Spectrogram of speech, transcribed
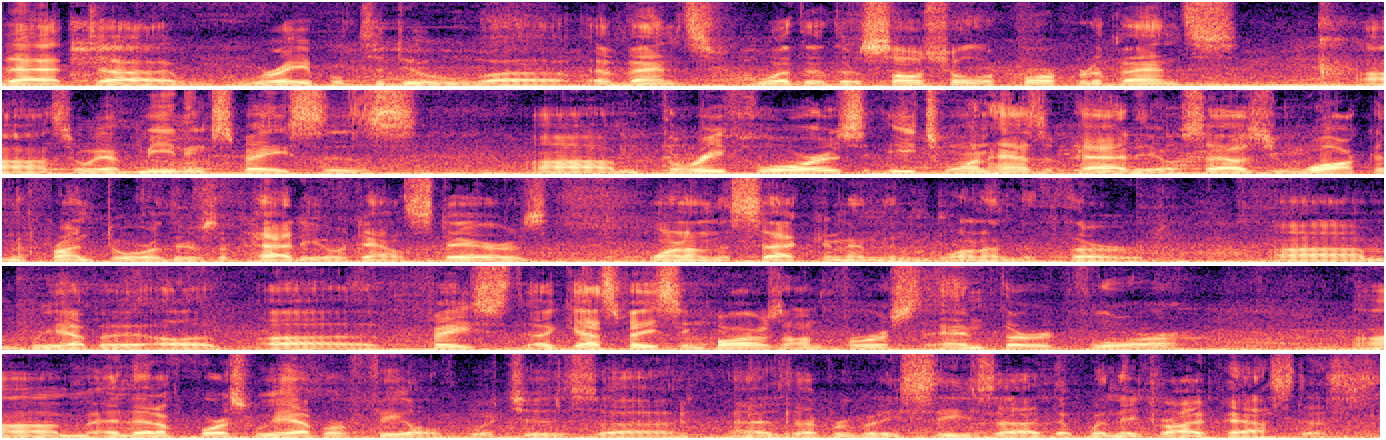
That uh, we're able to do uh, events, whether they're social or corporate events. Uh, so we have meeting spaces. Um, three floors, each one has a patio. So as you walk in the front door, there's a patio downstairs, one on the second, and then one on the third. Um, we have a, a, a face, a guest-facing bars on first and third floor, um, and then of course we have our field, which is uh, as everybody sees uh, that when they drive past us.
